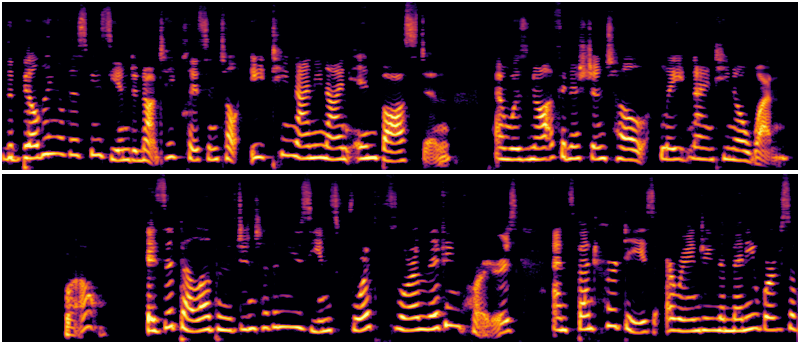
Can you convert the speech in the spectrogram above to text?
The building of this museum did not take place until 1899 in Boston and was not finished until late 1901. Wow. Isabella moved into the museum's fourth floor living quarters and spent her days arranging the many works of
